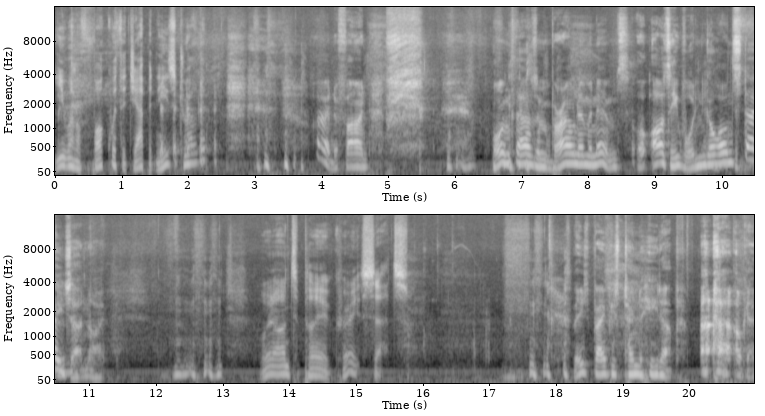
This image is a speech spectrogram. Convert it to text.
you wanna fuck with the Japanese dragon? I had to find 1,000 brown M&Ms or Ozzy wouldn't go on stage that night. Went on to play a great set. These babies tend to heat up. okay.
